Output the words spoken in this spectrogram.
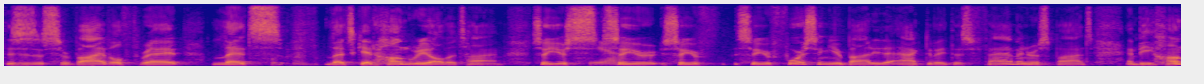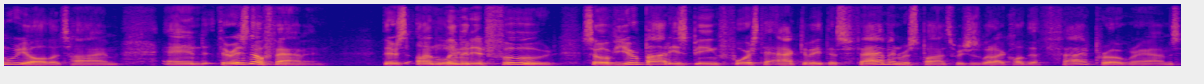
this is a survival threat, let's let's get hungry all the time. So you're s so you're so you're so you're forcing your body to activate this famine response and be hungry all the time, and there is no famine. There's unlimited food. So if your body's being forced to activate this famine response, which is what I call the fat programs,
